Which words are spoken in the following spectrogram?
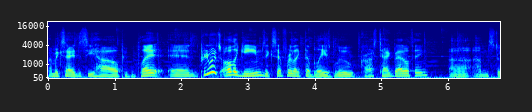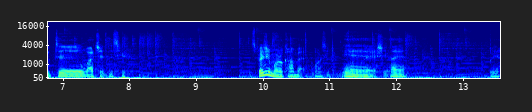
I'm excited to see how people play it, and pretty much all the games except for like the BlazBlue cross tag battle thing. Uh, I'm stoked to watch it this year especially Mortal Kombat. I want to see people Yeah. play that shit. Oh, yeah. But yeah,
